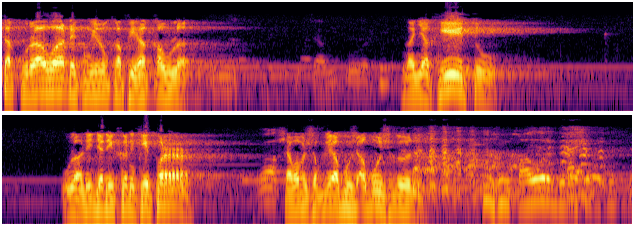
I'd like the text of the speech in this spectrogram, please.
tak kurawa dek milu ka pihak kaula. Nganya kitu. ulah dijadikeun kiper. Sama besok diabus-abus gun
